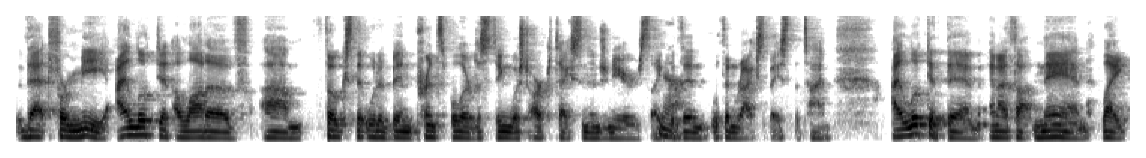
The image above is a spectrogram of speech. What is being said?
that for me, I looked at a lot of um, folks that would have been principal or distinguished architects and engineers, like Yeah. within within Rackspace at the time. I looked at them and I thought, man, like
